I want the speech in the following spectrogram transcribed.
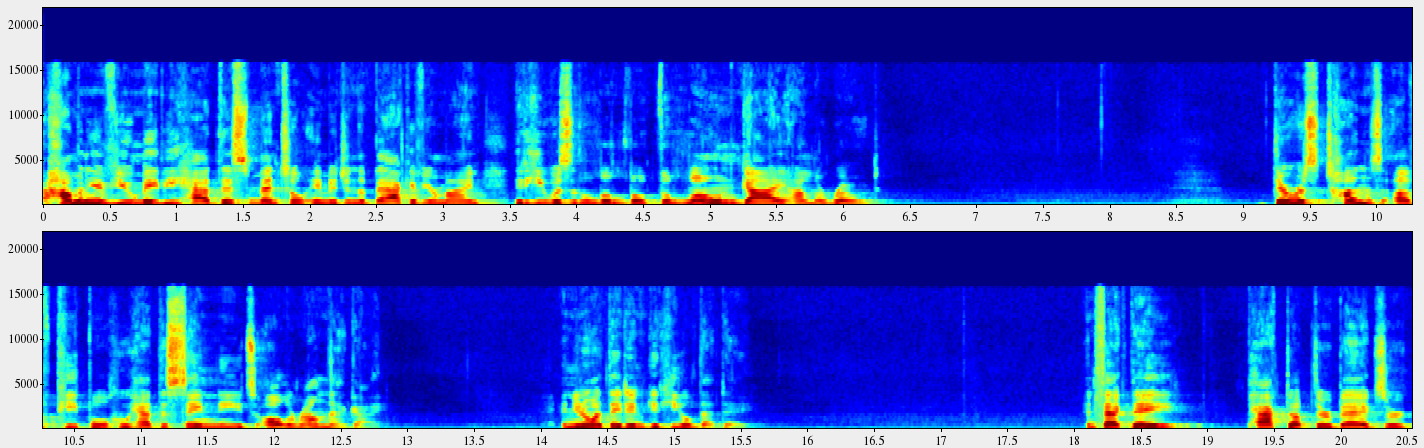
how many of you maybe had this mental image in the back of your mind that he was the, the lone guy on the road? There was tons of people who had the same needs all around that guy. And you know what? They didn't get healed that day. In fact, they packed up their bags or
